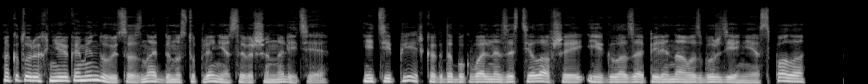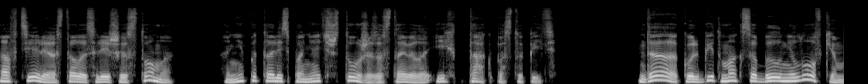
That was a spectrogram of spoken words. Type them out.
о которых не рекомендуется знать до наступления совершеннолетия. И теперь, когда буквально застилавшая их глаза пелена возбуждения спала, а в теле осталась лишь истома, они пытались понять, что же заставило их так поступить. Да, кульбит Макса был неловким,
